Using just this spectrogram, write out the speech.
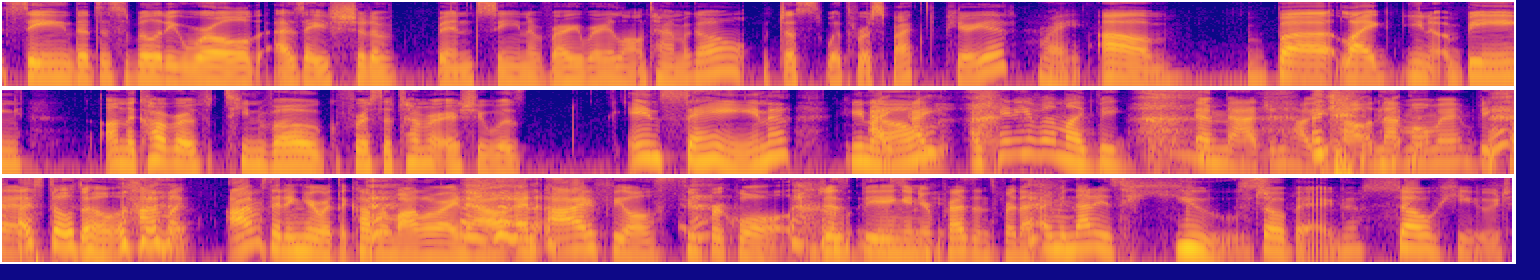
seeing the disability world as they should have been seen a very very long time ago, just with respect. Period. Right. Um, but like you know, being on the cover of Teen Vogue for a September issue was insane. You know, I, I, I can't even like be imagine how you felt in that moment because I still don't. I'm like I'm sitting here with the cover model right now, and I feel super cool just being in your presence for that. I mean, that is huge, so big, so huge.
